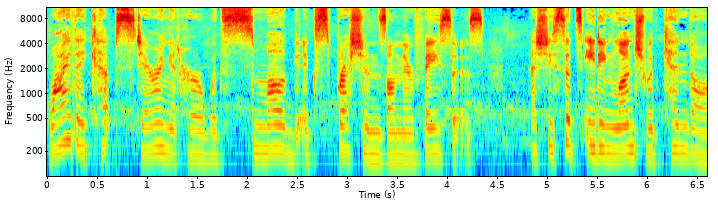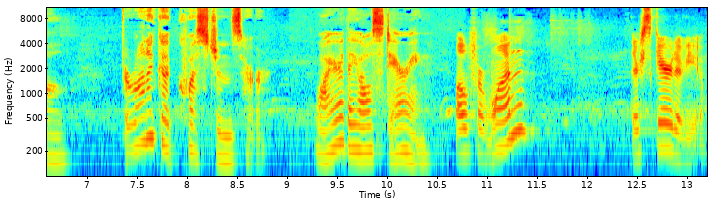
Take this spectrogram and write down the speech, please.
why they kept staring at her with smug expressions on their faces. As she sits eating lunch with Kendall, Veronica questions her. Why are they all staring? Well, for one, they're scared of you.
